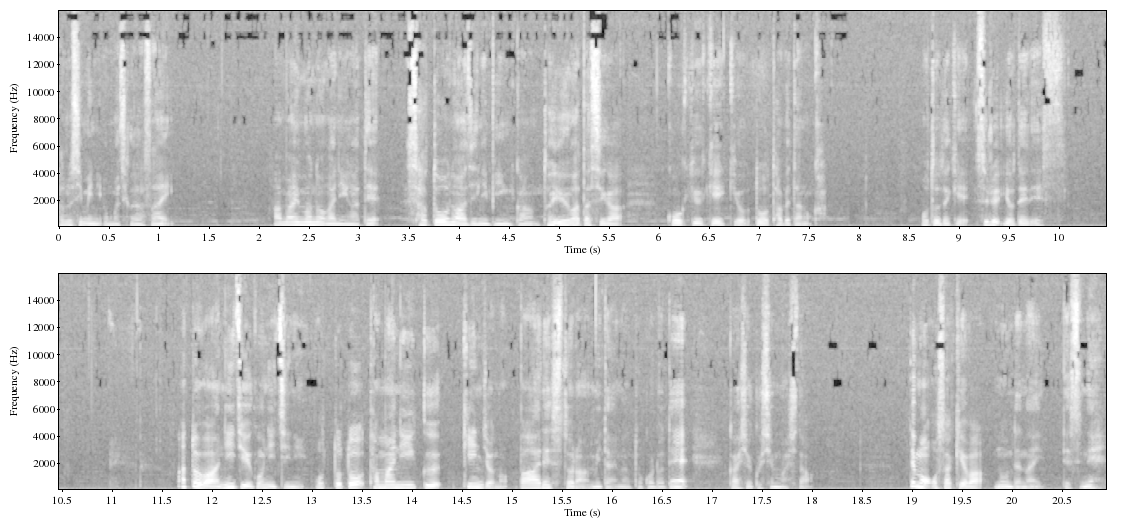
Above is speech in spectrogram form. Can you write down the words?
楽しみにお待ちください。甘いものが苦手砂糖の味に敏感という私が高級ケーキをどう食べたのかお届けする予定です。あとは25日に夫とたまに行く近所のバーレストランみたいなところで外食しました。でもお酒は飲んでないですね。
